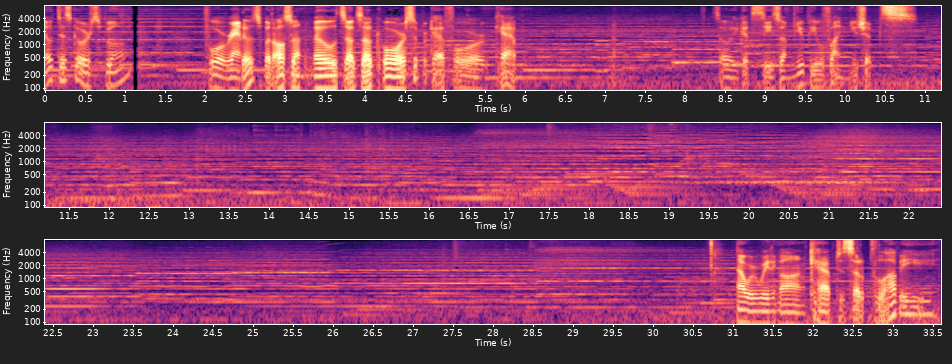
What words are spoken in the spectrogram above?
No disco or spoon for randos, but also no Zug Zug or Super Cap for Cab. So you get to see some new people flying new ships. Now we're waiting on Cab to set up the lobby.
